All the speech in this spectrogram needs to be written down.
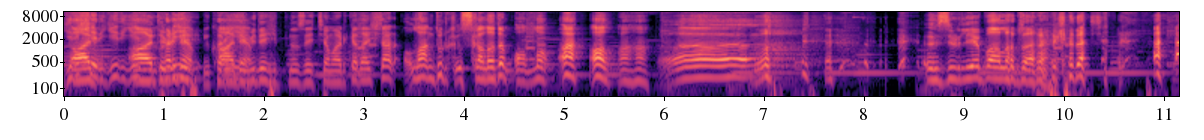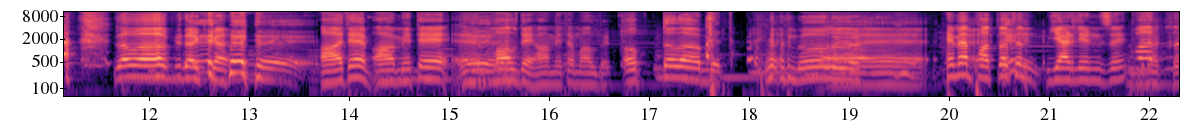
Gir Ad- içeri, gir, gir. Adem'i Yukarı de, yap, yukarı Adem'i yap. de hipnoz edeceğim arkadaşlar. Lan dur ıskaladım. Allah. Ah al. Aha. Özürlüğe bağladılar arkadaşlar. tamam bir dakika. Adem Ahmet'e e, mal de. Ahmet'e mal de. Aptal Ahmet. ne oluyor? Hemen patlatın yerlerinizi. Bir dakika.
